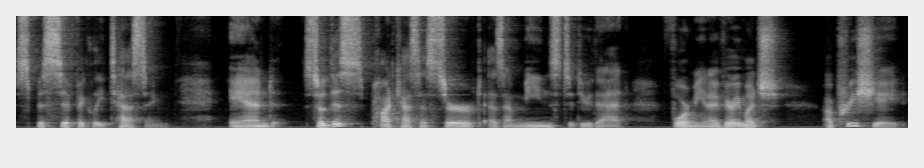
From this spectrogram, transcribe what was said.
specifically testing. And so this podcast has served as a means to do that for me. And I very much appreciate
